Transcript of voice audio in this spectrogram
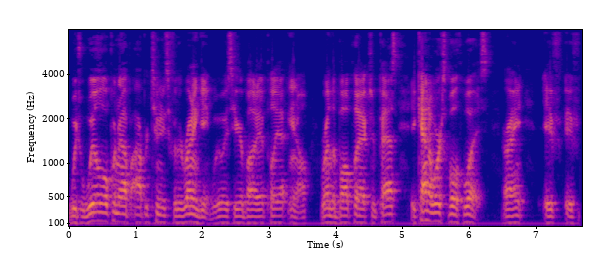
which will open up opportunities for the running game. We always hear about it, play, you know, run the ball, play action pass. It kind of works both ways. All right. If, if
